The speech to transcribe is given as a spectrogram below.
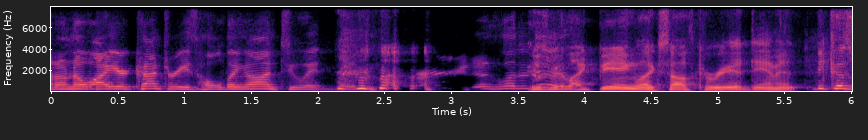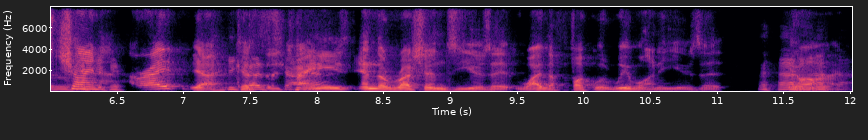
don't know why your country is holding on to it, but it is what it Because we like being like South Korea, damn it. because China, all right? Yeah, because Because the China? Chinese and the Russians use it. Why the fuck would we want to use it? God.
